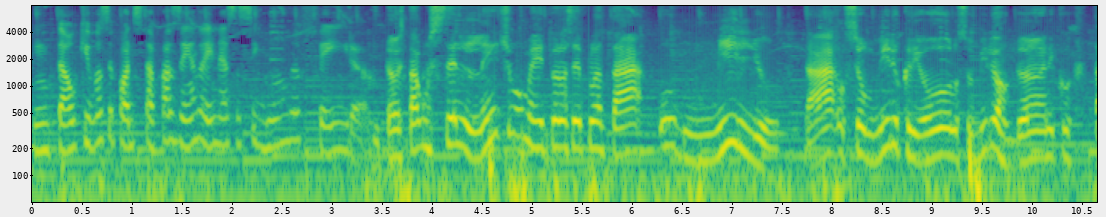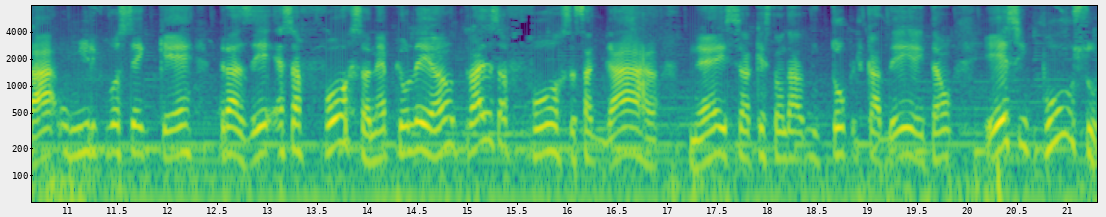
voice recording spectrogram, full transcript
Então, o que você pode estar fazendo aí nessa segunda-feira? Então, está um excelente momento para você plantar o milho, tá? O seu milho crioulo, o seu milho orgânico, tá? O milho que você quer trazer essa força, né? Porque o leão traz essa força, essa garra, né? Essa questão da, do topo de cadeia. Então, esse impulso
